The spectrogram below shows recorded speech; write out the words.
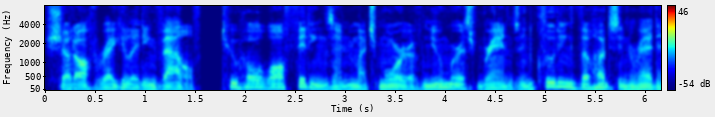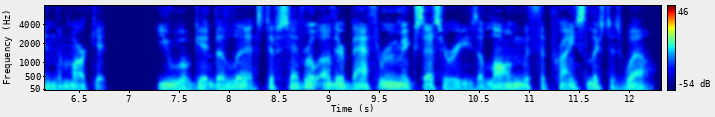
shut-off regulating valve, two-hole wall fittings and much more of numerous brands including the Hudson Reed in the market. You will get the list of several other bathroom accessories along with the price list as well.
